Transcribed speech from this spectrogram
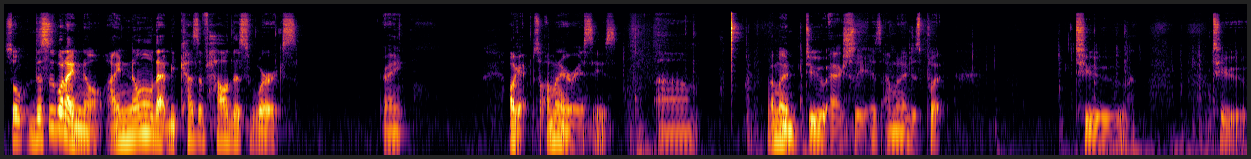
So this is what I know. I know that because of how this works, right? Okay, so I'm gonna erase these. Um, what I'm gonna do actually is I'm gonna just put two, two,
